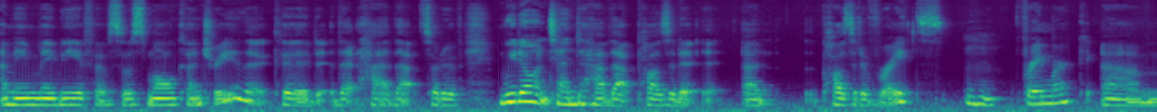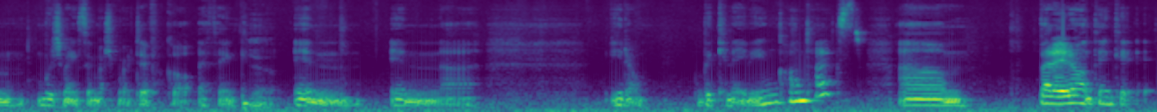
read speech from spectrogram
I mean, maybe if it was a small country that could that had that sort of, we don't tend to have that positive. Uh, positive rights framework, um, which makes it much more difficult, I think, in in uh, you know the Canadian context. Um, but I don't think it,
